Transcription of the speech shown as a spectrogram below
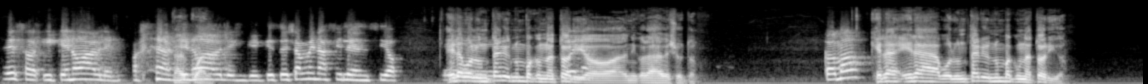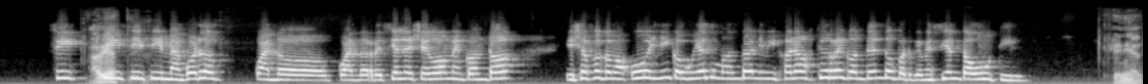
Eso, y que no hablen, o sea, Tal que no cual. hablen, que, que se llamen a silencio. Era Eh, voluntario en un vacunatorio a Nicolás Abelluto, ¿Cómo? que era, era voluntario en un vacunatorio. Sí, Había- sí, sí, sí, me acuerdo cuando, cuando recién le llegó, me contó, y yo fue como, uy, Nico, cuídate un montón, y me dijo, no, estoy re contento porque me siento útil. Genial.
